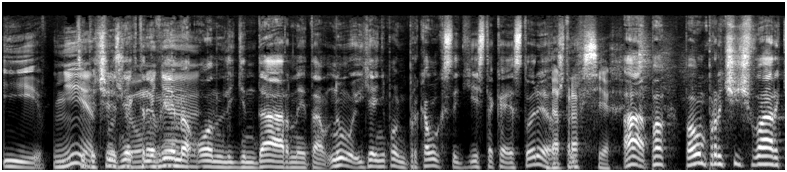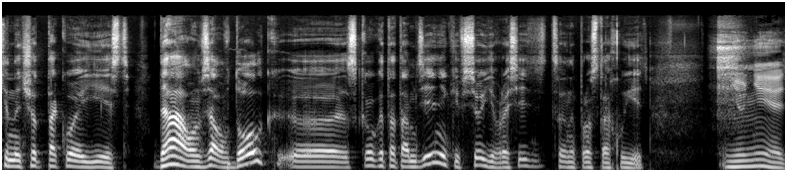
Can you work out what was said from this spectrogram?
И Нет, типа, через слушай, некоторое меня- время он легендарный там. Ну, я не помню, про кого, кстати, есть такая история. Да что- про всех. А, по- по-моему, про Чичваркина что-то такое есть. Да, он взял в долг э, сколько-то там денег, и все, Евросеть цены просто охуеть. Не, не,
